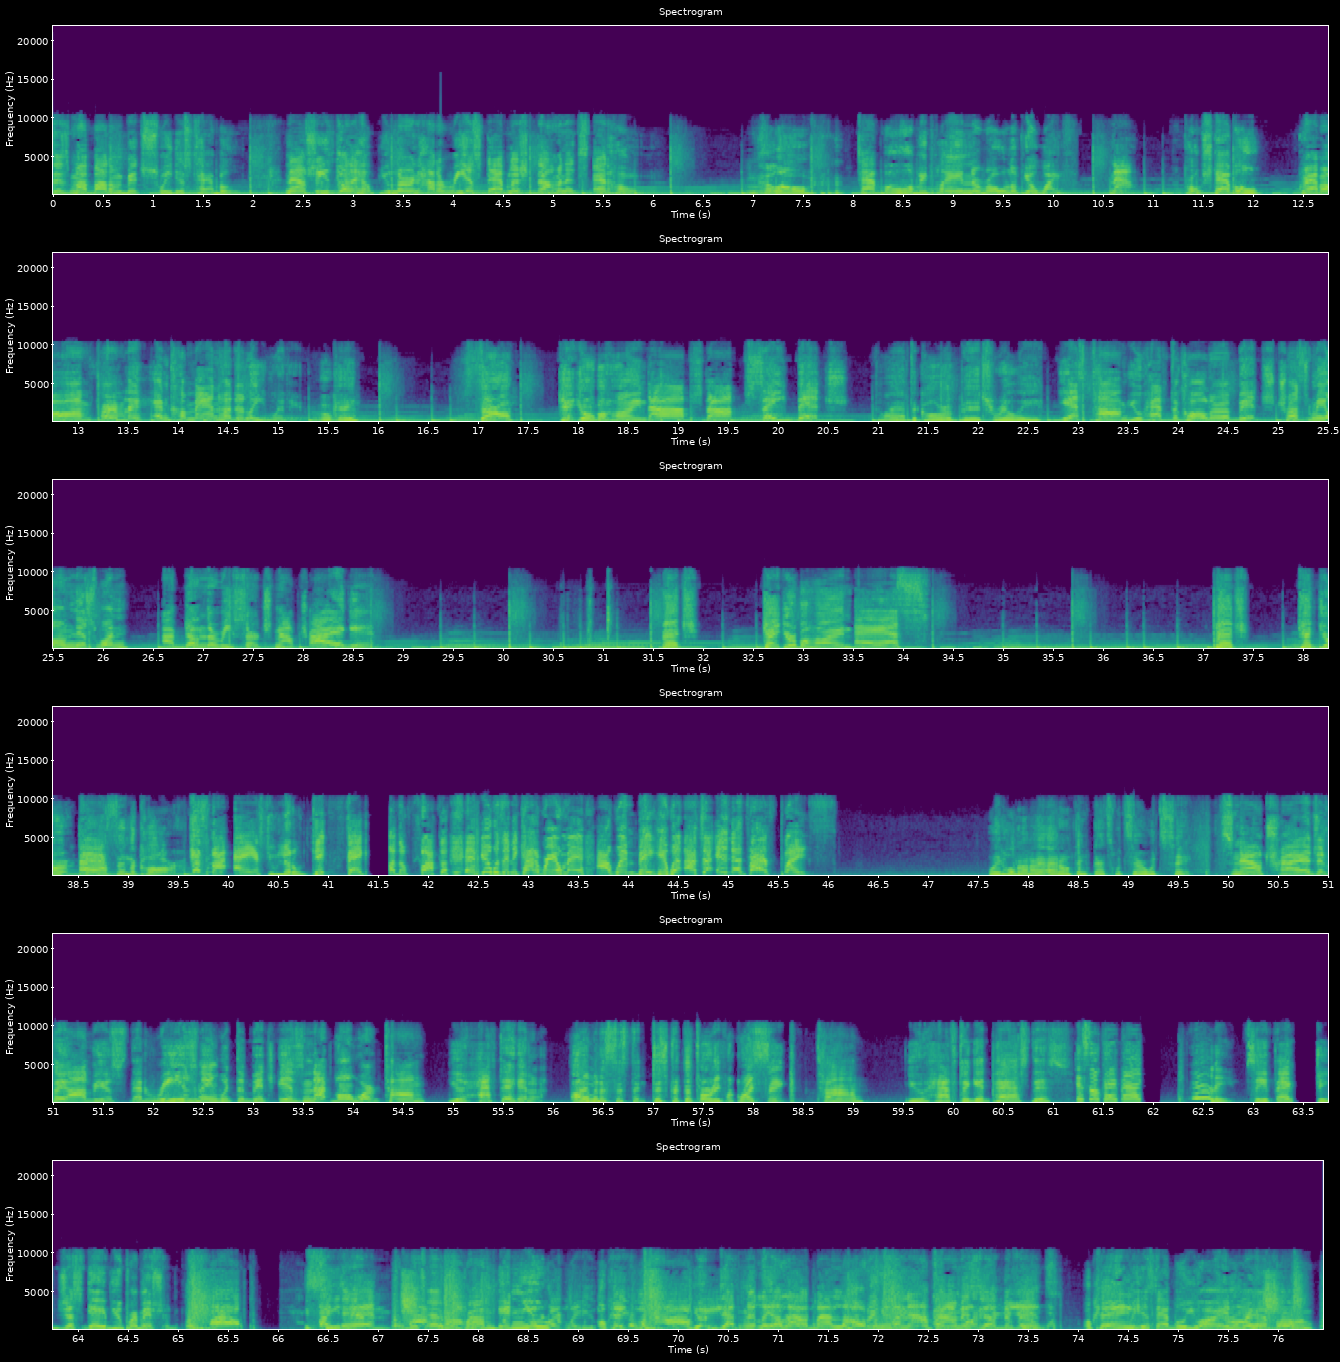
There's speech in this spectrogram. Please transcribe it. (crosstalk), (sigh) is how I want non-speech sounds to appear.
This is my bottom bitch sweetest taboo. Now she's gonna help you learn how to reestablish dominance at home. Hello. (laughs) Taboo will be playing the role of your wife. Now, approach Taboo, grab her arm firmly, and command her to leave with you. okay. Sarah, get your behind. Stop, stop, say bitch. Do I have to call her a bitch, really? Yes, Tom, you have to call her a bitch. Trust me on this one. I've done the research. Now try again. Bitch, get your behind. Ass. Bitch, get your ass in the car. Kiss my ass, you little dick faggot motherfucker. If you was any kind of real man, I wouldn't be here with Usher in the first place. Wait, hold on. I, I don't think that's what Sarah would say. It's now tragically obvious that reasoning with the bitch is not gonna work, Tom. You have to hit her. I'm an assistant district attorney, for Christ's sake. Tom, you have to get past this. It's okay, babe. Really? See, fact, she just gave you permission. Ah! You see My that? chin! Bitch has no problem hitting you. right, lady. Okay, look ah! You're definitely allowed by law to hit her now, I Tom. didn't It's do anything to you. self-defense. Okay? Please, Taboo, you are in rare form.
